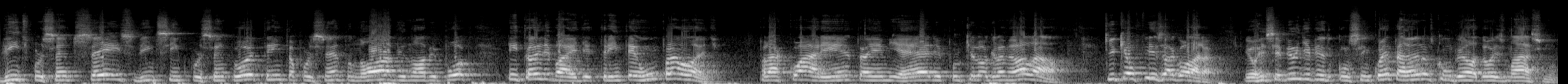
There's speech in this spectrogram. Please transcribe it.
20% 6, 25% 8, 30% 9, 9 e pouco. Então ele vai de 31 para onde? Para 40 ml por quilograma. Olha lá, o que, que eu fiz agora? Eu recebi um indivíduo com 50 anos com VO2 máximo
